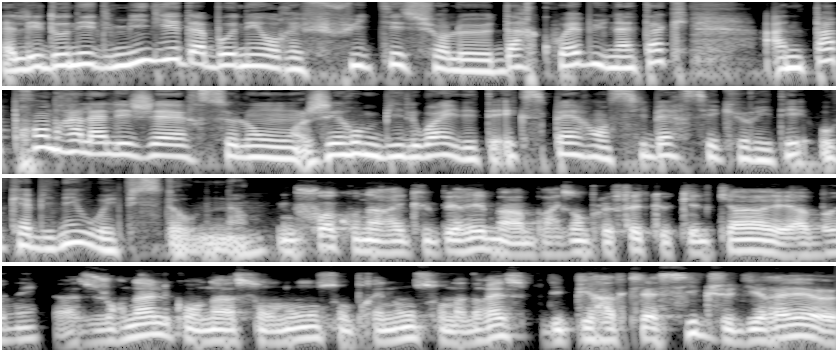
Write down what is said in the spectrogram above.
Les données de milliers d'abonnés auraient fuité sur le dark web, une attaque à ne pas prendre à la légère selon Jérôme Billois, il était expert en cybersécurité au cabinet Wavestone. Une fois qu'on a récupéré ben, par exemple le fait que quelqu'un est abonné à ce journal, qu'on a son nom, son prénom, son adresse, des pirates classiques, je dirais, euh,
